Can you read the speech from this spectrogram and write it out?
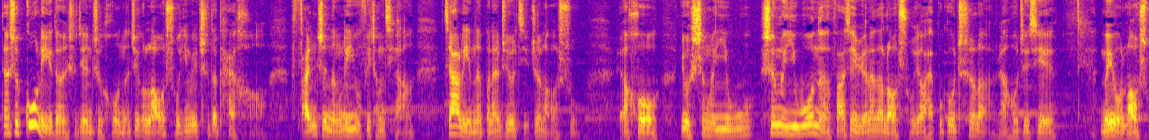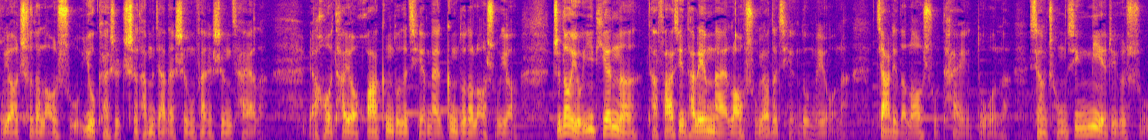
但是过了一段时间之后呢，这个老鼠因为吃的太好，繁殖能力又非常强，家里呢本来只有几只老鼠，然后又生了一窝，生了一窝呢，发现原来的老鼠药还不够吃了，然后这些没有老鼠药吃的老鼠又开始吃他们家的剩饭剩菜了，然后他要花更多的钱买更多的老鼠药，直到有一天呢，他发现他连买老鼠药的钱都没有了，家里的老鼠太多了，想重新灭这个鼠。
